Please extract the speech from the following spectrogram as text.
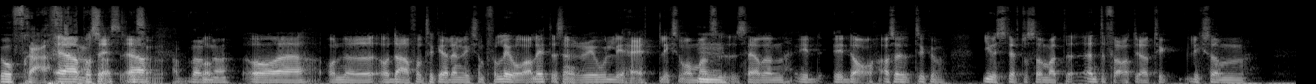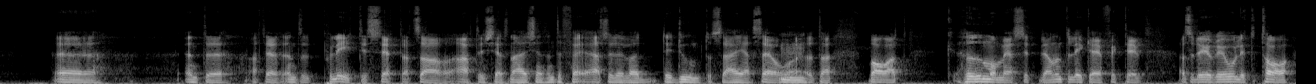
ofräscht. Ja precis. Ja. Men, Och, och, eh, och, nu, och därför tycker jag den liksom förlorar lite sin rolighet liksom om man Mm. ser den i, idag. Alltså jag tycker just eftersom att, inte för att jag tycker liksom eh, inte, att det är inte ett politiskt sätt att så här, att det känns, nej det känns inte fel, alltså det, var, det är dumt att säga så. Mm. Utan bara att humormässigt blir det inte lika effektivt. Alltså det är ju roligt att ta,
